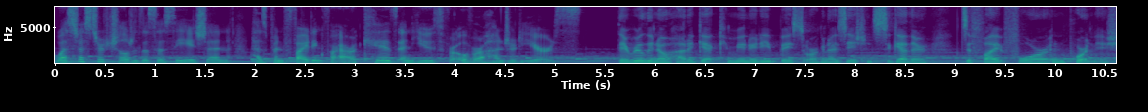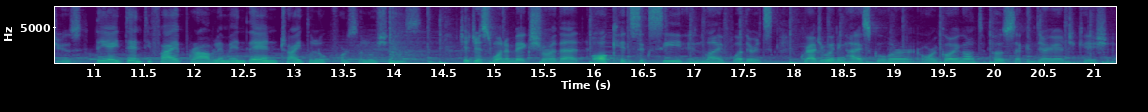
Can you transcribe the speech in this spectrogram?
Westchester Children's Association has been fighting for our kids and youth for over 100 years. They really know how to get community-based organizations together to fight for important issues. They identify a problem and then try to look for solutions. They just want to make sure that all kids succeed in life, whether it's graduating high school or, or going on to post-secondary education.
